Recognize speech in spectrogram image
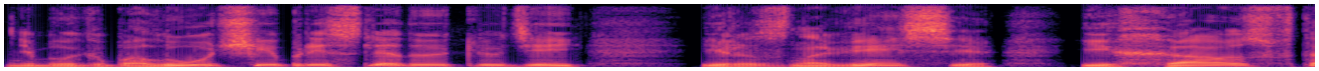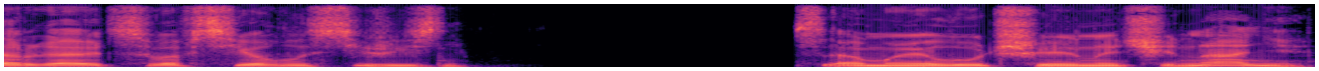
Неблагополучие преследует людей, и разновесие, и хаос вторгаются во все области жизни. Самое лучшее начинание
